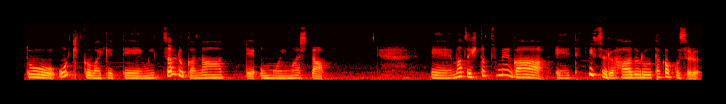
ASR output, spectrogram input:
と大きく分けて3つあるかなって思いました。えー、まず1つ目が、えー、手にするハードルを高くする、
